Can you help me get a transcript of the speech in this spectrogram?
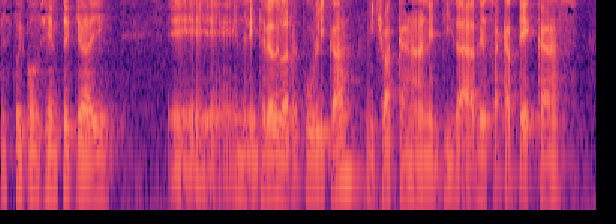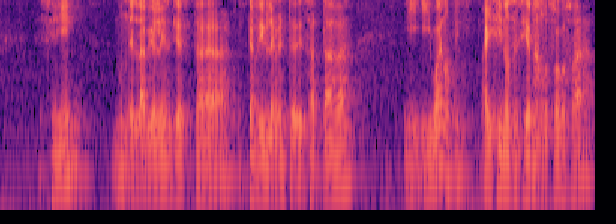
estoy consciente que hay eh, en el interior de la República, Michoacán, entidades, Zacatecas, ¿sí? Donde la violencia está terriblemente desatada Y, bueno, ahí sí no se cierran los ojos a,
